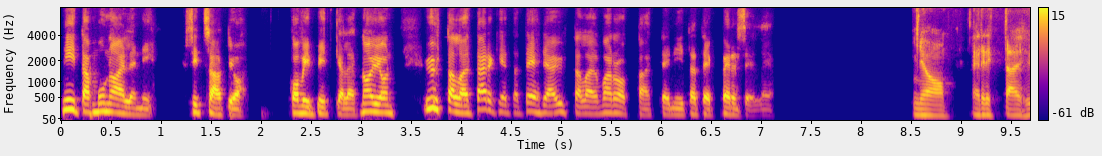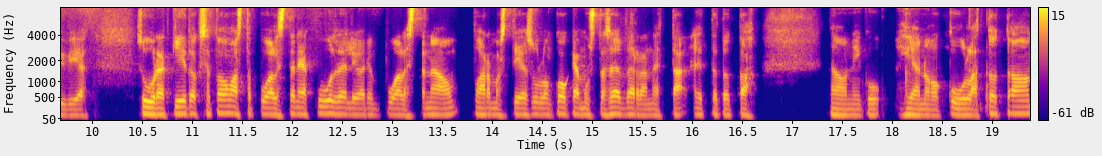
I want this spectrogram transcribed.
niitä munaille, niin sit sä oot jo kovin pitkälle. Että noi on yhtä lailla tärkeää tehdä ja yhtä lailla varoittaa, ettei niitä tee perseelle. Joo, erittäin hyviä. Suuret kiitokset omasta puolestani ja kuuntelijoiden puolesta. Nämä on varmasti, ja sulla on kokemusta sen verran, että, että tota, nämä on niin kuin hienoa kuulla. Tota,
